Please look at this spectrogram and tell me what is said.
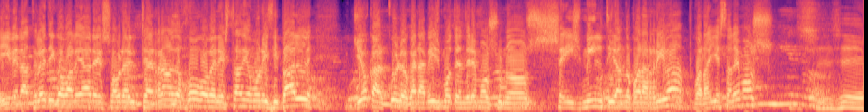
y del Atlético Baleares sobre el terreno de juego del Estadio Municipal. Yo calculo que ahora mismo tendremos unos 6.000 tirando para arriba, por ahí estaremos. Sí, sí,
